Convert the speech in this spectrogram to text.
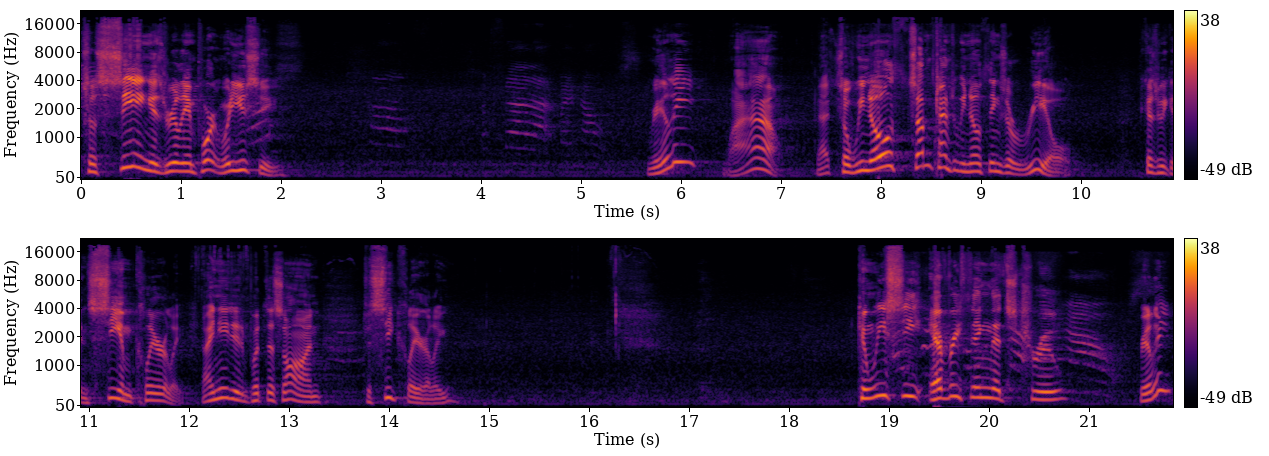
so seeing is really important. What do you see? Really? Wow. That, so we know, sometimes we know things are real because we can see them clearly. I needed to put this on to see clearly. Can we see everything that's true? Really?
